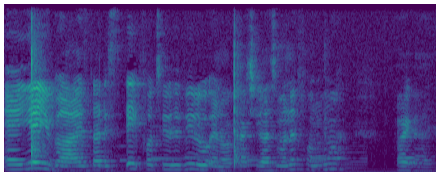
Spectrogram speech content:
And yeah you guys that is it for today's video and i'll catch you guys in my next one. Bye guys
